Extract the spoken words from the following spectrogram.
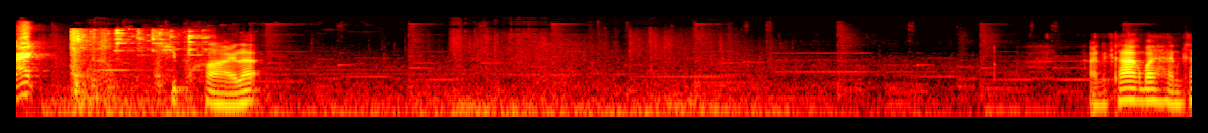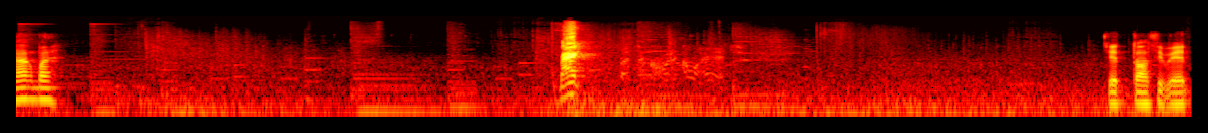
back, ชิบหายแล้วหันข้างไปหันข้างไป back, เจ็ดต่อสิบเอ็ด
